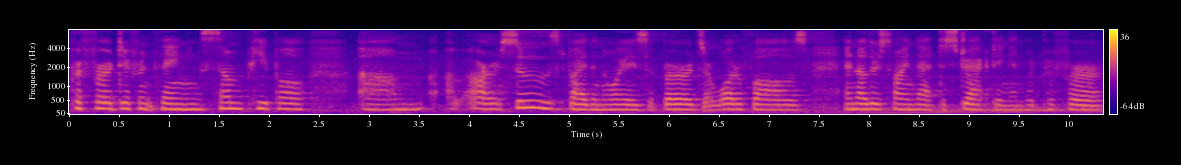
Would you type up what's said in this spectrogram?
prefer different things. Some people um, are soothed by the noise of birds or waterfalls, and others find that distracting and would prefer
